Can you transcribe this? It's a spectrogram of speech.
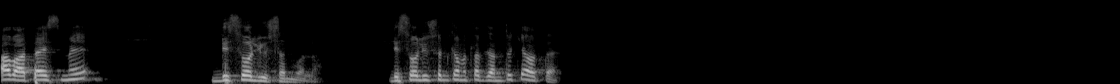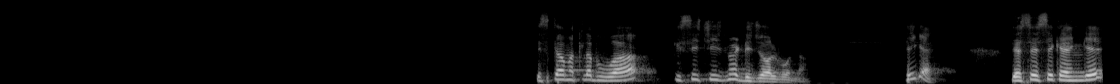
अब आता है इसमें डिसोल्यूशन वाला। डिसोल्यूशन का मतलब जानते हो क्या होता है? इसका मतलब हुआ किसी चीज़ में डिजोल्व होना। ठीक है? जैसे इसे कहेंगे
